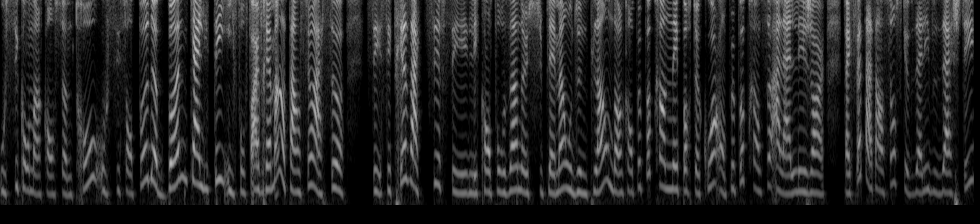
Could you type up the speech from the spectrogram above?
ou si on en consomme trop ou s'ils ne sont pas de bonne qualité. Il faut faire vraiment attention à ça. C'est très c'est les composants d'un supplément ou d'une plante. Donc, on ne peut pas prendre n'importe quoi. On ne peut pas prendre ça à la légère. Fait que faites attention à ce que vous allez vous acheter.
